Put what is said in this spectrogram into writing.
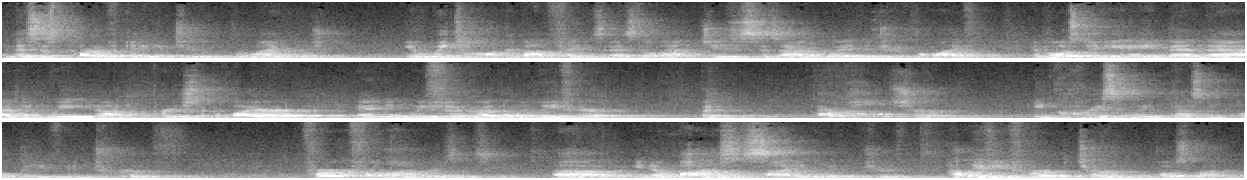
and this is part of getting into the language. You know, we talk about things as though Jesus says, I'm the way, the truth, the life. And most of you amen that, and we, you know, I can preach the choir, and, and we feel good, and then we leave here. But our culture increasingly doesn't believe in truth for, for a lot of reasons. Uh, you know, modern society believes in truth. How many of you have heard the term postmodern?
